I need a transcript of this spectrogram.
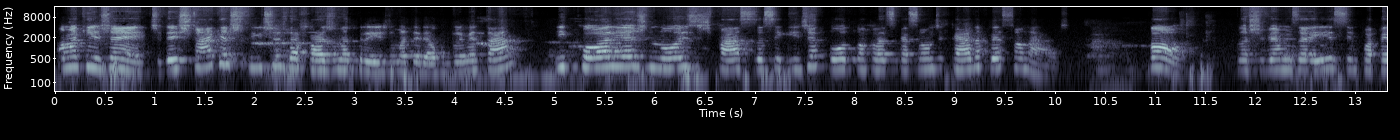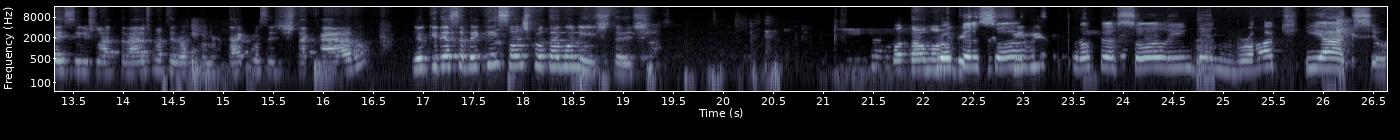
Vamos aqui, gente. Destaque as fichas da página 3 do material complementar e colhe-as nos espaços a seguir de acordo com a classificação de cada personagem. Bom, nós tivemos aí cinco papeizinhos lá atrás, material complementar, que vocês destacaram. E eu queria saber quem são os protagonistas. Vou botar o nome Professor, professor Lindenbrock e Axel.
